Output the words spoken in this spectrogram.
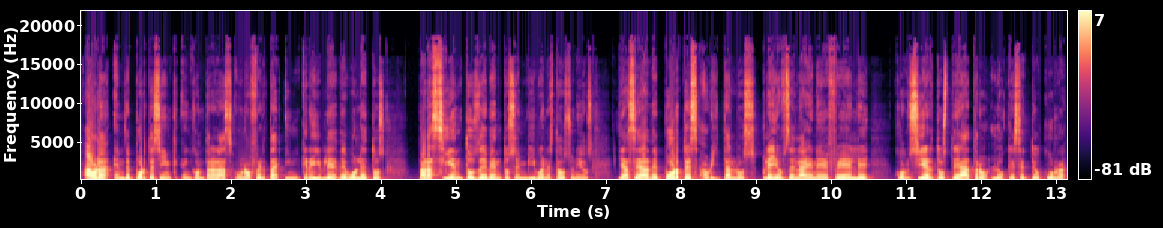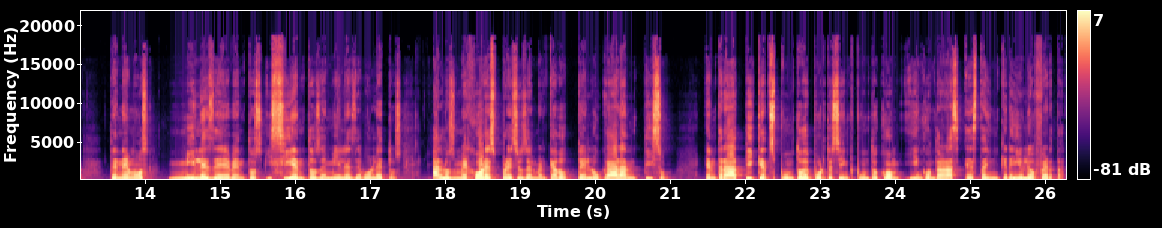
Ahora en Deportes Inc. encontrarás una oferta increíble de boletos para cientos de eventos en vivo en Estados Unidos, ya sea deportes, ahorita los playoffs de la NFL, conciertos, teatro, lo que se te ocurra. Tenemos miles de eventos y cientos de miles de boletos a los mejores precios del mercado, te lo garantizo. Entra a tickets.deportesinc.com y encontrarás esta increíble oferta.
